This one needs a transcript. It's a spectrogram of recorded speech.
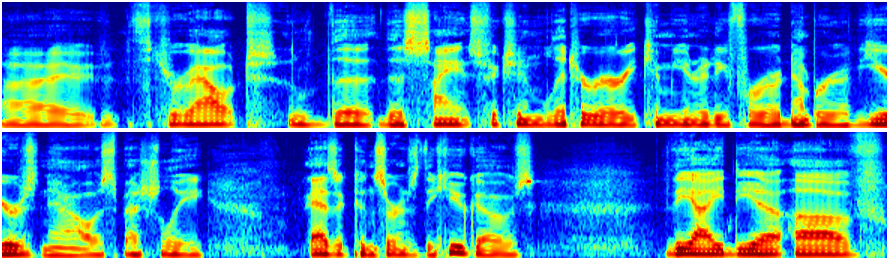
uh, throughout the the science fiction literary community for a number of years now, especially as it concerns the Hugos. The idea of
